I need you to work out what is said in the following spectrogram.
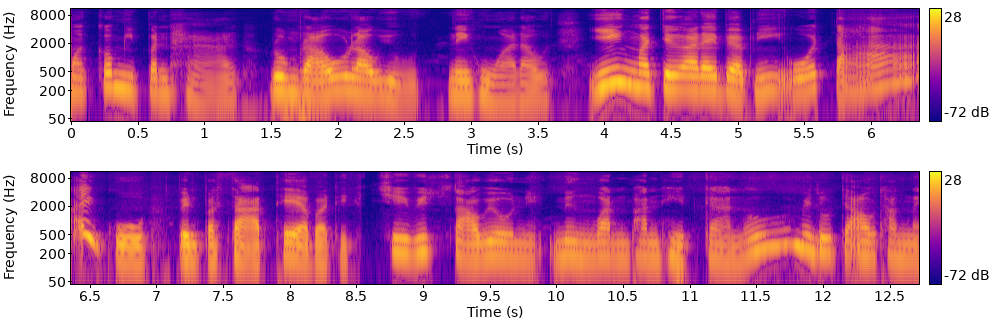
มันก็มีปัญหารุมเร้าเราอยู่ ในหัวเรา ยิ่งมาเจออะไรแบบนี้ โอ้ตายกู เป็นประสาทแทบอะทีชีวิตสาวเวลนี่หนึ่งวันพันเหตุการณ์โอ้ไม่รู้จะเอาทางไหน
